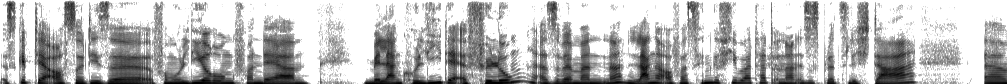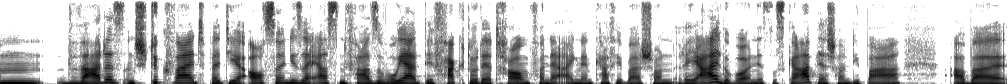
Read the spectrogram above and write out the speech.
Es gibt ja auch so diese Formulierung von der Melancholie der Erfüllung. Also wenn man ne, lange auf was hingefiebert hat und dann ist es plötzlich da. Ähm, war das ein Stück weit bei dir auch so in dieser ersten Phase, wo ja de facto der Traum von der eigenen Kaffeebar schon real geworden ist? Es gab ja schon die Bar, aber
